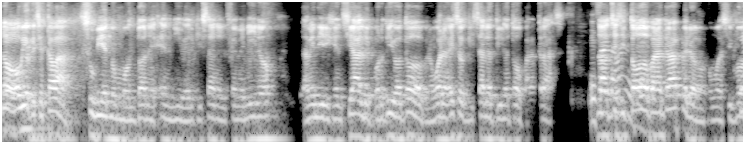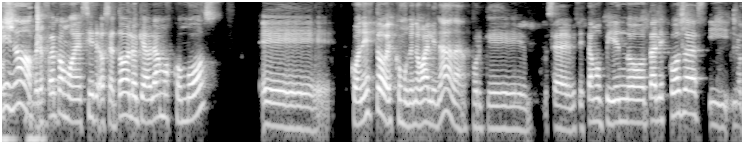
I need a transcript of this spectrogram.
No, obvio que se estaba subiendo un montón el nivel, quizá en el femenino, también dirigencial, deportivo, todo, pero bueno, eso quizá lo tiró todo para atrás. No sé si todo para atrás, pero como decís vos. Sí, no, pero fue como decir, o sea, todo lo que hablamos con vos, eh, con esto es como que no vale nada, porque, o sea, te estamos pidiendo tales cosas y lo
